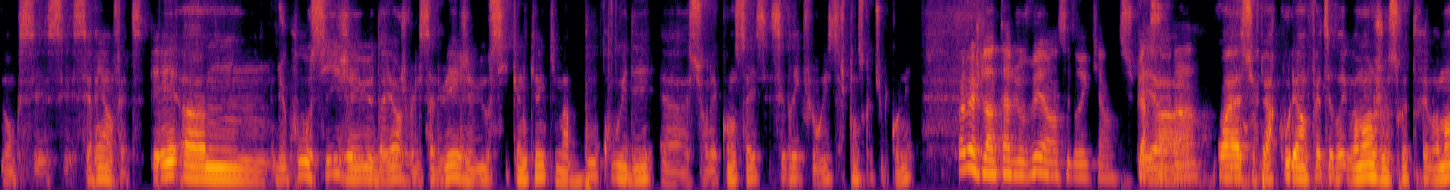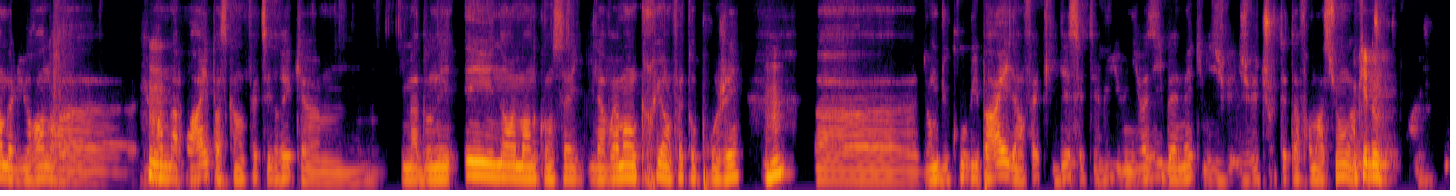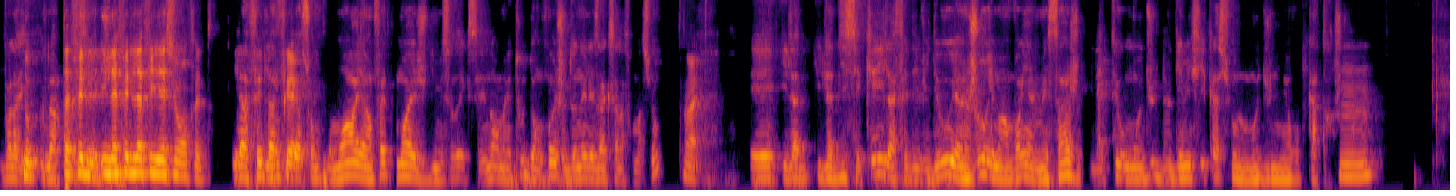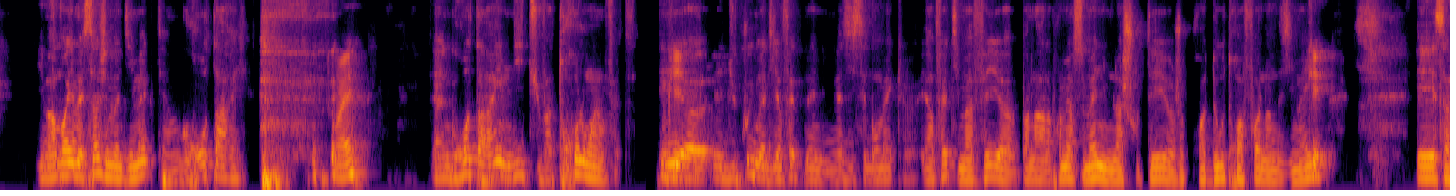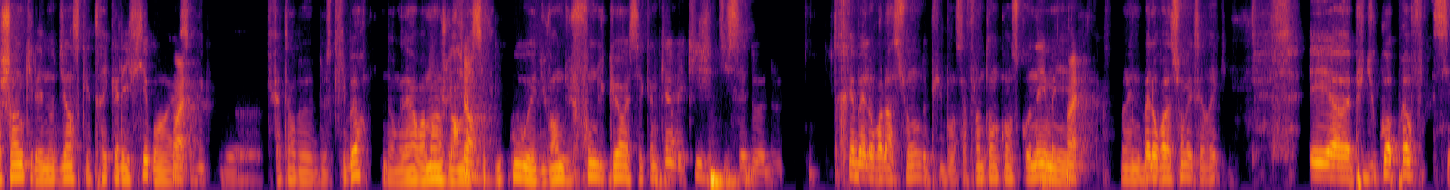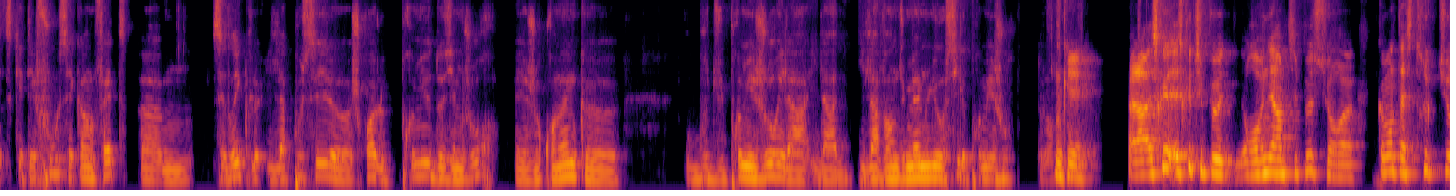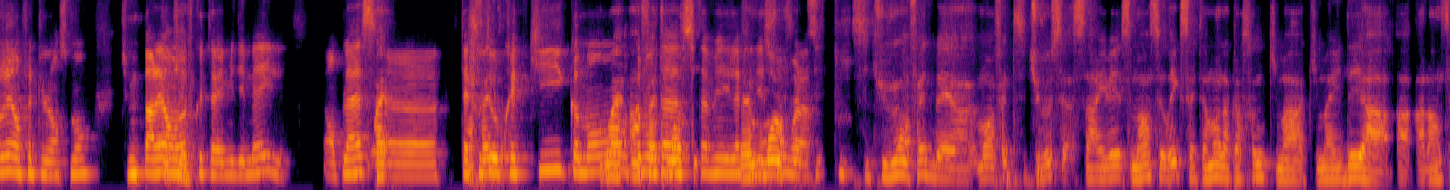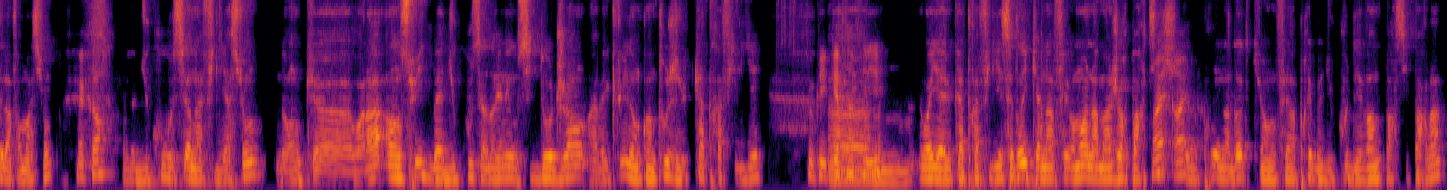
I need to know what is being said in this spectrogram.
Donc, c'est rien en fait. Et euh, du coup aussi, j'ai eu, d'ailleurs, je vais le saluer, j'ai eu aussi quelqu'un qui m'a beaucoup aidé euh, sur les conseils, c'est Cédric Floris, je pense que tu le connais. Ouais, mais je l'ai interviewé, hein, Cédric, hein. super sympa. Euh, ouais, super cool. Et en fait, Cédric, vraiment, je souhaiterais vraiment bah, lui rendre, hmm. rendre l'appareil parce qu'en fait, Cédric, il m'a donné énormément de conseils. Il a vraiment cru en fait au projet. Mhm. Euh, donc, du coup, lui, pareil, en fait, l'idée, c'était lui, il me dit, vas-y, ben, mec, il me dit, je vais, je vais te shooter ta formation. Ok, donc, voilà, il, a fait, il, a fait, de l'affiliation, en fait. Il a fait de l'affiliation pour moi. Et en fait, moi, je lui dis, mais c'est vrai que c'est énorme et tout. Donc, moi, je donnais les accès à la formation. Ouais. Et il a, il a disséqué, il a fait des vidéos. Et un jour, il m'a envoyé un message. Il était au module de gamification, le module numéro 4, je crois. Mhm. Il m'a envoyé un message. Il m'a dit, mec, t'es un gros taré. Ouais. t'es un gros taré. Il me dit, tu vas trop loin, en fait. Euh, et, du coup, il m'a dit, en fait, il m'a dit, c'est bon, mec. Et en fait, il m'a fait, euh, pendant la première semaine, il me l'a shooté, euh, je crois, deux ou trois fois dans des emails. Et sachant qu'il a une audience qui est très qualifiée, bon, c'est le créateur de, de Scriber. Donc, d'ailleurs, vraiment, je le remercie beaucoup et du vent du fond du cœur. Et c'est quelqu'un avec qui j'ai tissé de, très belles relations depuis, bon, ça fait longtemps qu'on se connaît, mais on a une belle relation avec Cédric. Et puis, du coup, après, ce qui était fou, c'est qu'en fait, Cédric, il l'a poussé, je crois, le premier ou deuxième jour. Et je crois même que au bout du premier jour, il a, il a, il a vendu même lui aussi le premier jour. De ok. Alors, est-ce que, est que tu peux revenir un petit peu sur euh, comment tu as structuré en fait le lancement? Tu me parlais en off que tu avais mis des mails en place. Euh, tu as shooté auprès de qui Comment Comment tu as, mis l'affiliation voilà. si, tu veux, en fait, ben, euh, moi, en fait, si tu veux, ça, ça arrivait. C'est marrant, Cédric, c'est vraiment la personne qui m'a aidé à, à, lancer la formation. D'accord. Euh, du coup, aussi en affiliation. Donc, voilà. Ensuite, ben, du coup, ça a drainé aussi d'autres gens avec lui. Donc, en tout, j'ai eu quatre affiliés. Ok, quatre affiliés. Oui, il y a eu quatre affiliés. Cédric en a fait vraiment la majeure partie. Après, il y en a d'autres qui ont fait après, ben, du coup, des ventes par-ci, par-là.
